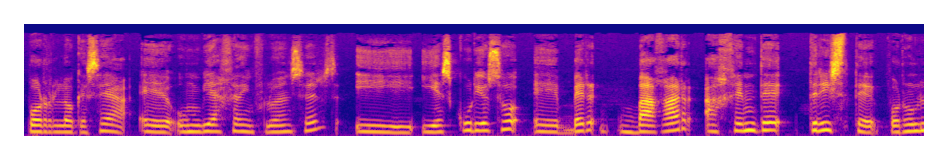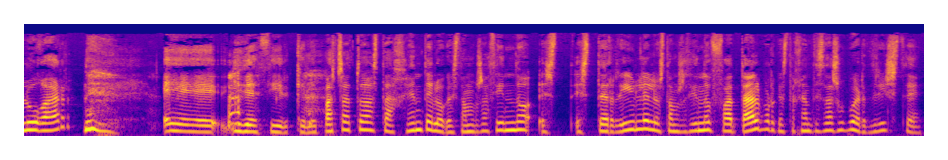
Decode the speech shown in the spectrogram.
por lo que sea, eh, un viaje de influencers y, y es curioso eh, ver vagar a gente triste por un lugar eh, y decir, ¿qué le pasa a toda esta gente? Lo que estamos haciendo es, es terrible, lo estamos haciendo fatal porque esta gente está súper triste.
